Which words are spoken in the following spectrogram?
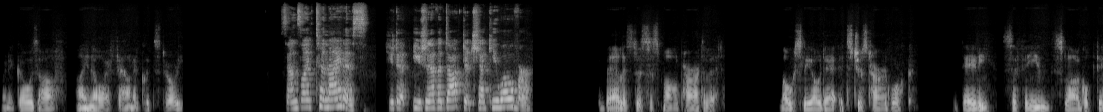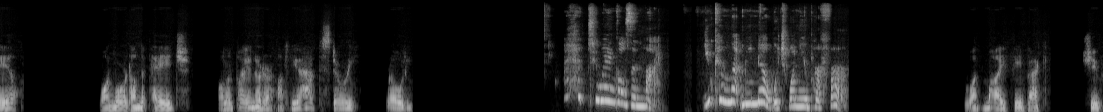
When it goes off, I know I found a good story. Sounds like tinnitus. You should have a doctor check you over. The bell is just a small part of it. Mostly, Odette, it's just hard work. Daily, Sisyphean slog up the hill. One word on the page, followed by another until you have the story rolling. I had two angles in mind. You can let me know which one you prefer. Want my feedback? Shoot.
